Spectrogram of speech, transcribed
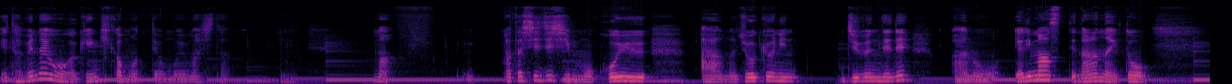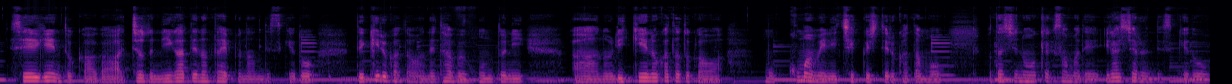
え食べない方が元気かもって思いました、うん、まあ私自身もこういうあの状況に自分でねあのやりますってならないと制限とかがちょっと苦手なタイプなんですけどできる方はね多分本当にあの理系の方とかはもうこまめにチェックしてる方も私のお客様でいらっしゃるんですけど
